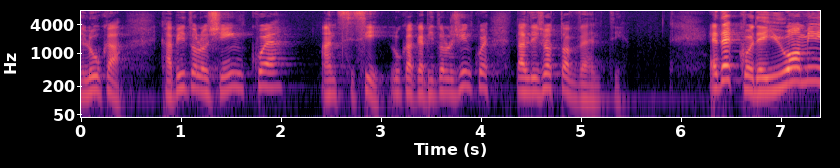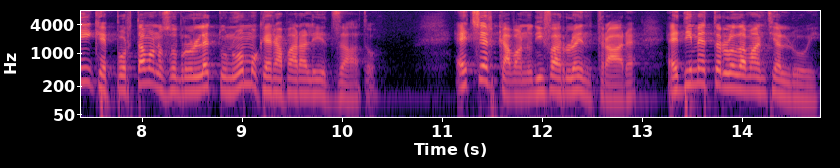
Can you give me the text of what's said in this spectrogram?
Luca capitolo 5, anzi sì, Luca capitolo 5 dal 18 a 20. Ed ecco degli uomini che portavano sopra un letto un uomo che era paralizzato e cercavano di farlo entrare e di metterlo davanti a lui.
